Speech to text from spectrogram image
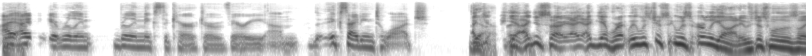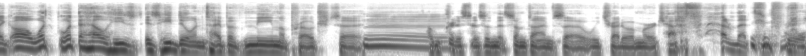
I, I think it really, really makes the character very um, exciting to watch. I Yeah. yeah, I just sorry. I, I, yeah, right. It was just it was early on. It was just one of those like, oh, what what the hell he's is he doing type of meme approach to some Mm. criticism that sometimes uh, we try to emerge out of out of that pool.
